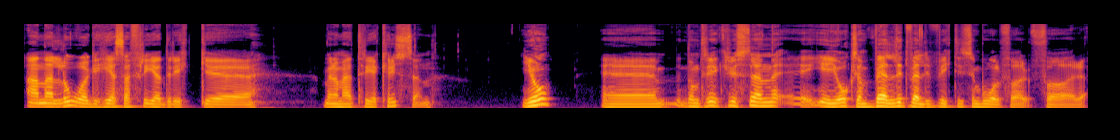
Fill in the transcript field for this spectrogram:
analog Hesa Fredrik eh, med de här tre kryssen? Jo, eh, de tre kryssen är ju också en väldigt, väldigt viktig symbol för, för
